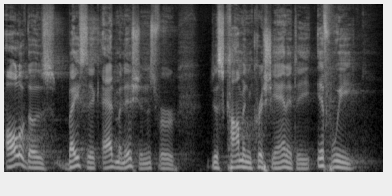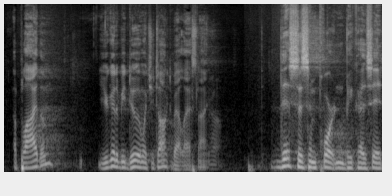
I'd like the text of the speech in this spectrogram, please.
all of those basic admonitions for just common Christianity, if we apply them, you're going to be doing what you talked about last night. This is important because it,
